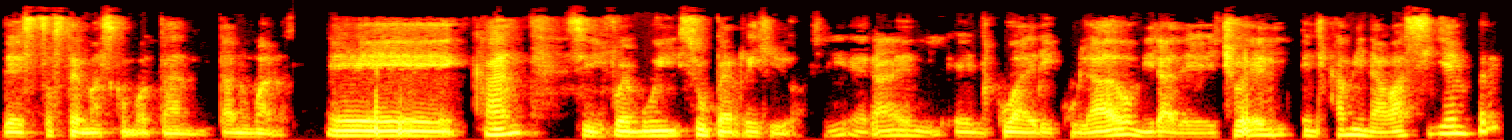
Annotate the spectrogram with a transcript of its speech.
de estos temas como tan, tan humanos. Eh, Kant sí fue muy súper rígido, ¿sí? Era el, cuadriculado, mira, de hecho él, él caminaba siempre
